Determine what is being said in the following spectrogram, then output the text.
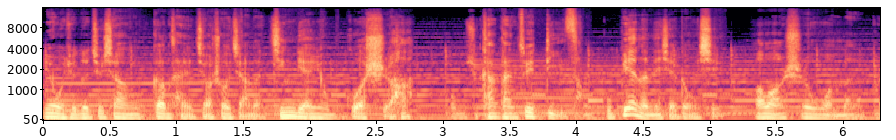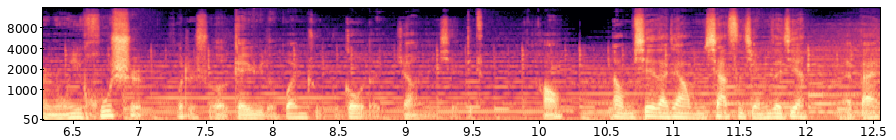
因为我觉得，就像刚才教授讲的，经典永不过时哈。我们去看看最底层不变的那些东西，往往是我们很容易忽视，或者说给予的关注不够的这样的一些点。好，那我们谢谢大家，我们下次节目再见，拜拜。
